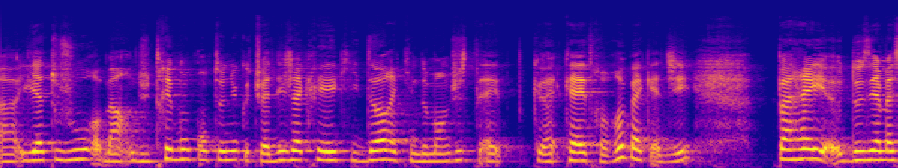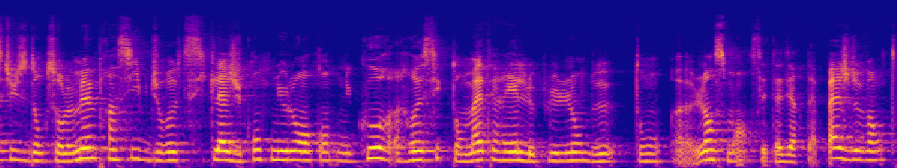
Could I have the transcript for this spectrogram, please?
Euh, il y a toujours ben, du très bon contenu que tu as déjà créé qui dort et qui ne demande juste qu'à être repackagé. Pareil, deuxième astuce, donc sur le même principe du recyclage du contenu long en contenu court, recycle ton matériel le plus long de ton euh, lancement, c'est-à-dire ta page de vente.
